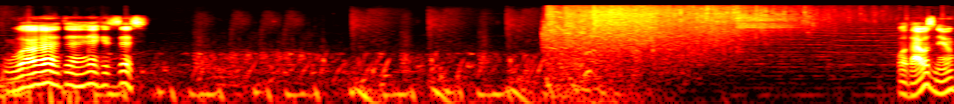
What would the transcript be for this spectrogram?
What the heck is this? Well, that was new.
